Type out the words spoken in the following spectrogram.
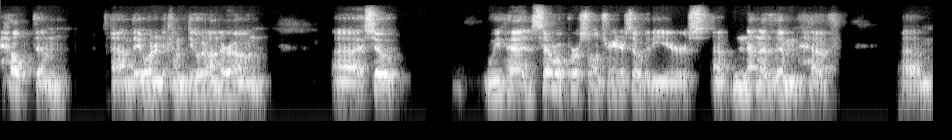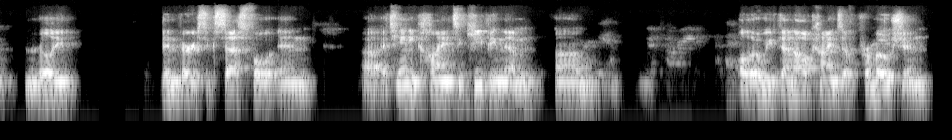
help them. Um, they wanted to come do it on their own. Uh, so we've had several personal trainers over the years. Uh, none of them have um, really been very successful in uh, attaining clients and keeping them. Um, although we've done all kinds of promotion,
